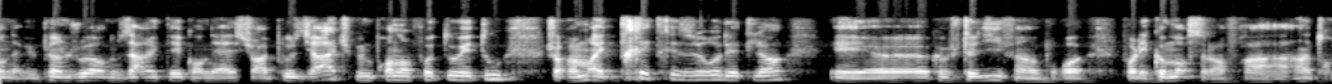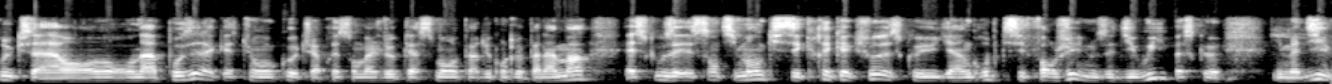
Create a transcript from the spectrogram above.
On a vu plein de joueurs nous arrêter quand on est sur la pelouse, dire ah tu peux me prendre en photo et tout. Genre vraiment être très très heureux d'être là et euh, comme je te dis, enfin pour pour les Comores ça leur fera un truc. On, a posé la question au coach après son match de classement perdu contre le Panama. Est-ce que vous avez le sentiment qu'il s'est créé quelque chose? Est-ce qu'il y a un groupe qui s'est forgé? Il nous a dit oui parce que il m'a dit,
